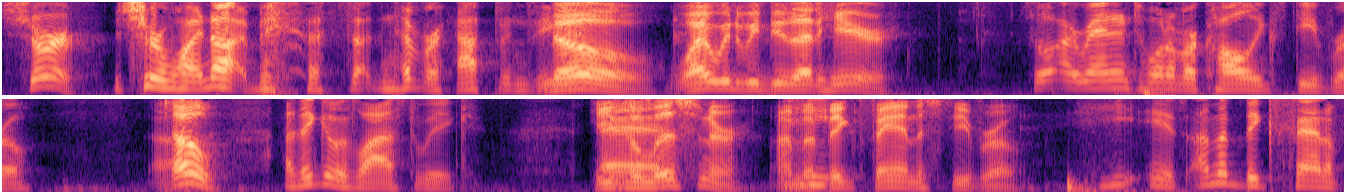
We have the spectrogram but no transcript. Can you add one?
Sure. Sure, why not? Because that never happens either. No. Why would we do that here? So I ran into one of our colleagues, Steve Rowe. Uh, oh, I think it was last week. he's a listener. I'm a big fan of Steve Rowe. He is. I'm a big fan of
